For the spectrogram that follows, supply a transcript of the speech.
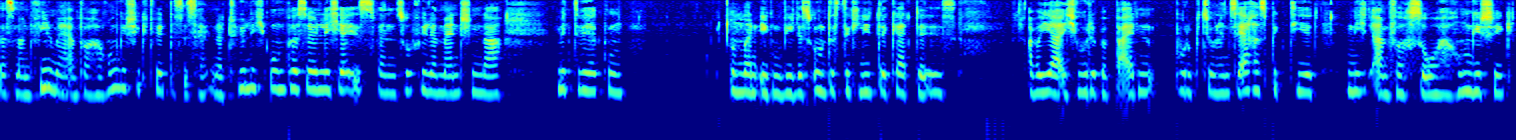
dass man viel mehr einfach herumgeschickt wird, dass es halt natürlich unpersönlicher ist, wenn so viele Menschen da mitwirken und man irgendwie das unterste Glied der Kette ist. Aber ja, ich wurde bei beiden Produktionen sehr respektiert, nicht einfach so herumgeschickt.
